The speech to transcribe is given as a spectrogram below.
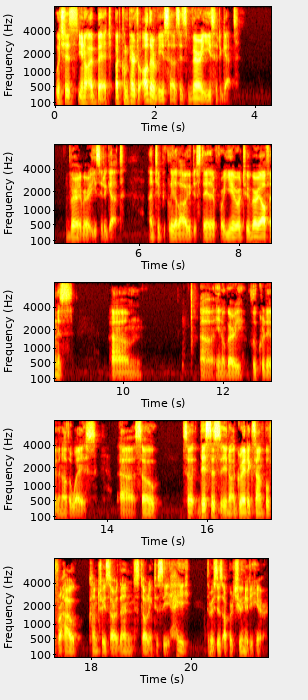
which is you know a bit, but compared to other visas, it's very easy to get, very very easy to get, and typically allow you to stay there for a year or two. Very often, is um, uh, you know very lucrative in other ways. Uh, so so this is you know a great example for how countries are then starting to see, hey, there is this opportunity here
